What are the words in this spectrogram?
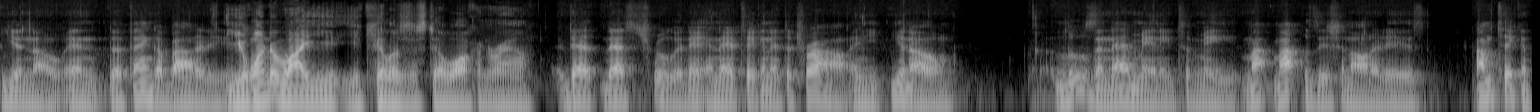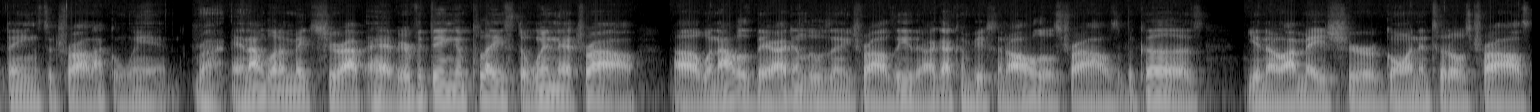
You know, and the thing about it is, you wonder why you, your killers are still walking around. That that's true, and they and they're taking it to trial, and you, you know, losing that many to me, my my position on it is, I'm taking things to trial I can win, Right. And I'm going to make sure I have everything in place to win that trial. Uh, when I was there, I didn't lose any trials either. I got conviction of all those trials because you know I made sure going into those trials.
